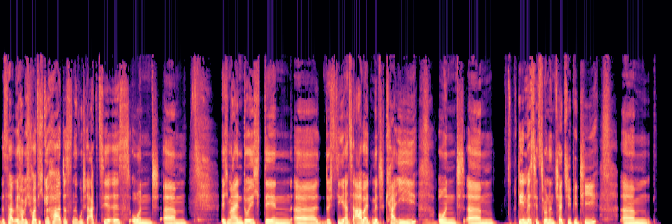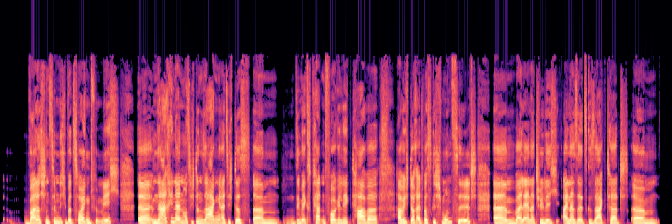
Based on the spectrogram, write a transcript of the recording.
das habe hab ich häufig gehört, dass es eine gute Aktie ist und ähm, ich meine, durch den, äh, durch die ganze Arbeit mit KI und ähm, die Investitionen in ChatGPT ähm, war das schon ziemlich überzeugend für mich. Äh, Im Nachhinein muss ich dann sagen, als ich das ähm, dem Experten vorgelegt habe, habe ich doch etwas geschmunzelt, ähm, weil er natürlich einerseits gesagt hat, ähm,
